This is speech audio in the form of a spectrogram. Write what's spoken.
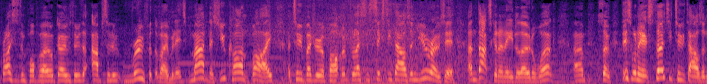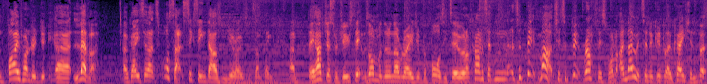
Prices in Popovo are going through the absolute roof at the moment. It's madness. You can't buy a two bedroom apartment for less than 60,000 euros here. And that's going to need a load of work. Um, so this one here, it's 32,500 uh, leva. Okay, so that's, what's that, 16,000 euros or something. Um, they have just reduced it. It was on with another agent for 42, and I kind of said, mm, it's a bit much. It's a bit rough, this one. I know it's in a good location, but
